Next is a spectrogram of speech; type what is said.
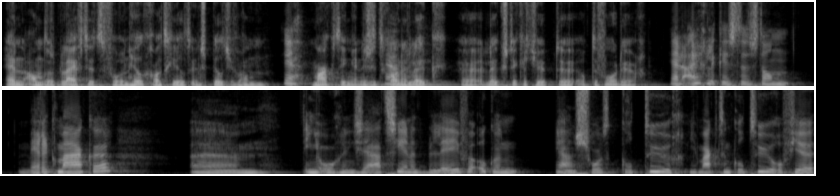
en anders blijft het voor een heel groot gedeelte een speeltje van ja. marketing. En is het Ja. gewoon een leuk, eh, leuk stickertje op de, op de voordeur. ja, en eigenlijk is dus dan merk maken ehm, in je organisatie en het beleven ook een, ja, een soort cultuur. Je maakt een cultuur of je,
